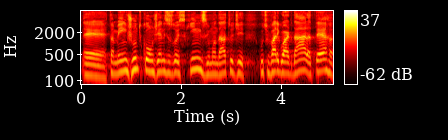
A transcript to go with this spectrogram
é, também junto com Gênesis 2,15, o mandato de cultivar e guardar a terra,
